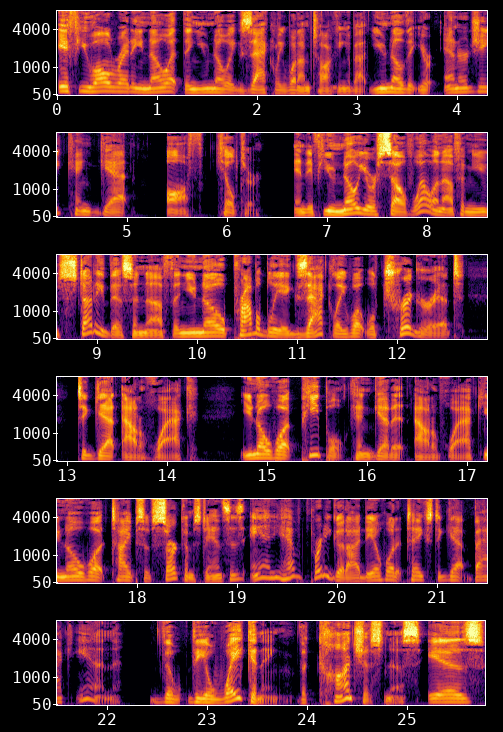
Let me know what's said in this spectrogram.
If you already know it, then you know exactly what I'm talking about. You know that your energy can get off kilter. And if you know yourself well enough and you've studied this enough, then you know probably exactly what will trigger it to get out of whack you know what people can get it out of whack. You know what types of circumstances, and you have a pretty good idea what it takes to get back in. The, the awakening, the consciousness is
